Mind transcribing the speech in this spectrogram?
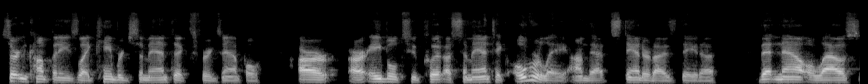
certain companies like Cambridge Semantics, for example, are are able to put a semantic overlay on that standardized data that now allows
